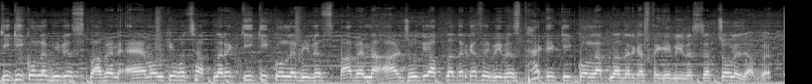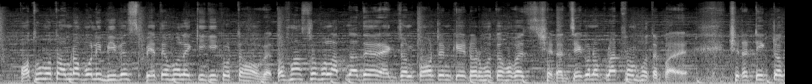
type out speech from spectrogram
কি কি করলে ভিভেস পাবেন? এমনকি হচ্ছে আপনারা কি কি করলে ভিভেস পাবেন না? আর যদি আপনাদের কাছে ভিভেস থাকে, কি করলে আপনাদের কাছ থেকে ভিভেসটা চলে যাবে? প্রথমত আমরা বলি ভিভেস পেতে হলে কি কি করতে হবে? তো ফার্স্ট অফ অল আপনাদের একজন কন্টেন্ট ক্রিয়েটর হতে হবে, সেটা যে কোনো প্ল্যাটফর্ম হতে পারে। সেটা টিকটক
